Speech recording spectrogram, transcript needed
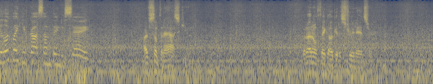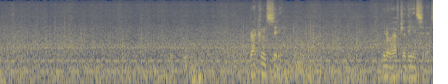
You look like you've got something to say. I have something to ask you. But I don't think I'll get a straight answer. Raccoon City. You know, after the incident,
